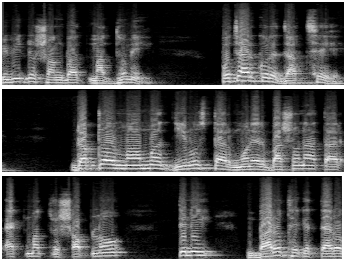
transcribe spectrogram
বিভিন্ন সংবাদ মাধ্যমে প্রচার করে যাচ্ছে। ডক্টর মোহাম্মদ ইউনুস তার মনের বাসনা, তার একমাত্র স্বপ্ন, তিনি বারো থেকে ১৩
